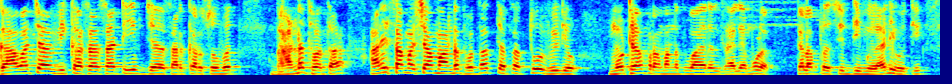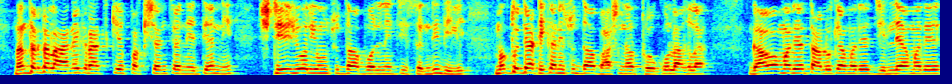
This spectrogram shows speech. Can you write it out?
गावाच्या विकासासाठी ज सरकारसोबत भांडत होता आणि समस्या मांडत होता. त्याचा तो व्हिडिओ मोठ्या प्रमाणात व्हायरल झाल्यामुळं त्याला प्रसिद्धी मिळाली होती. नंतर त्याला अनेक राजकीय पक्षांच्या नेत्यांनी स्टेजवर येऊनसुद्धा बोलण्याची संधी दिली. मग तो त्या ठिकाणीसुद्धा भाषणं ठोकू लागला. गावामध्ये तालुक्यामध्ये जिल्ह्यामध्ये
